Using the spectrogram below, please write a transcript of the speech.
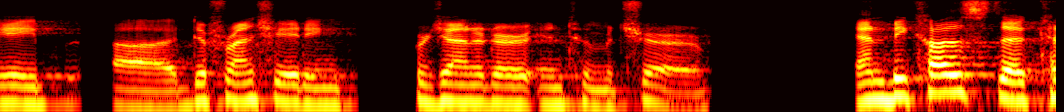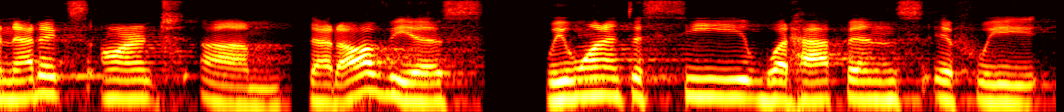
a uh, differentiating progenitor into mature. And because the kinetics aren't um, that obvious, we wanted to see what happens if we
